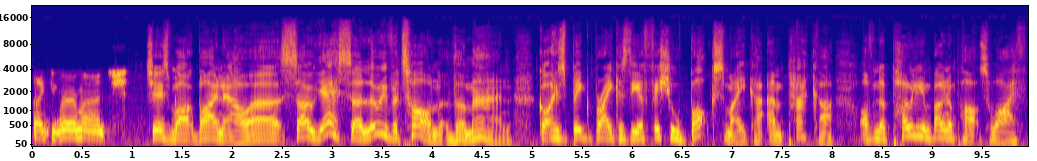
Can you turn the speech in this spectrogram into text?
thank you very much. Cheers, Mark. Bye now. Uh, so, yes, uh, Louis Vuitton, the man, got his big break as the official box maker and packer of Napoleon Bonaparte's wife,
